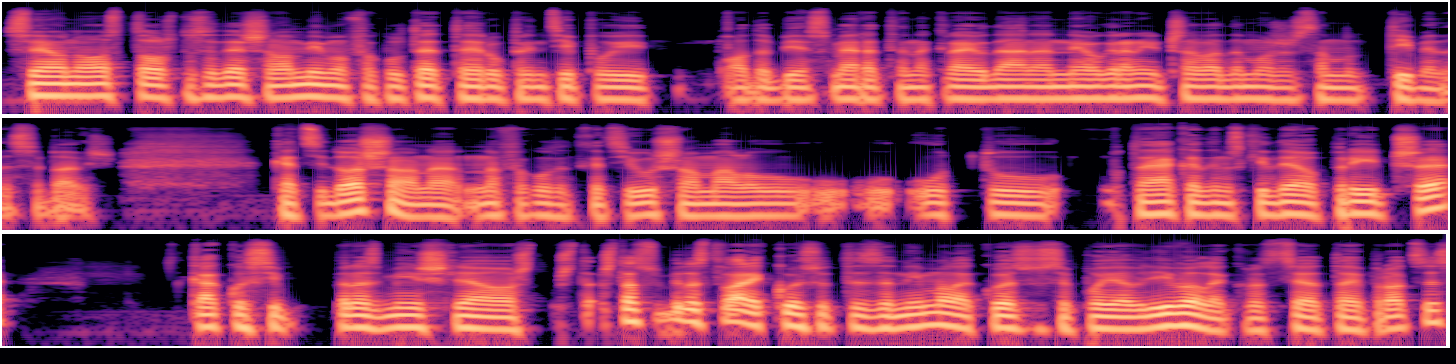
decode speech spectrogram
sve ono ostalo što se dešava mimo fakulteta, jer u principu i odabije smerate na kraju dana ne ograničava da možeš samo time da se baviš. Kad si došao na, na fakultet, kad si ušao malo u, u, u, tu, u taj akademski deo priče, kako si razmišljao, šta, šta su bile stvari koje su te zanimale, koje su se pojavljivale kroz ceo taj proces,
